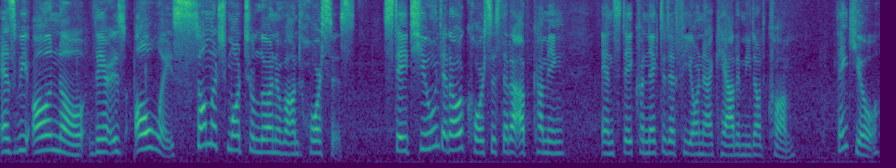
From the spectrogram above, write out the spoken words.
As we all know, there is always so much more to learn around horses. Stay tuned at our courses that are upcoming and stay connected at fionaacademy.com. Thank you.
